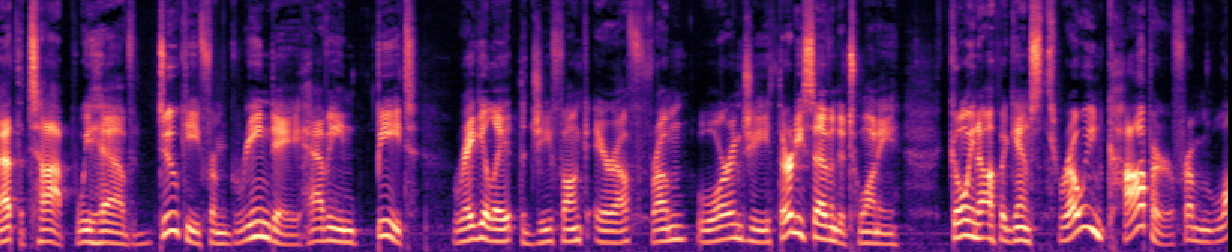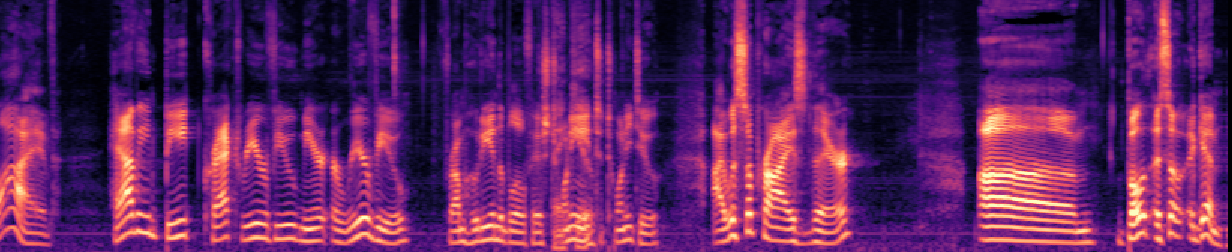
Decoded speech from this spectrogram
at the top, we have Dookie from Green Day having beat Regulate the G Funk era from Warren G 37 to 20, going up against Throwing Copper from Live having beat Cracked Rear View Mirror or Rear View from Hootie and the Blowfish 28 to 22. I was surprised there. Um Both so again,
